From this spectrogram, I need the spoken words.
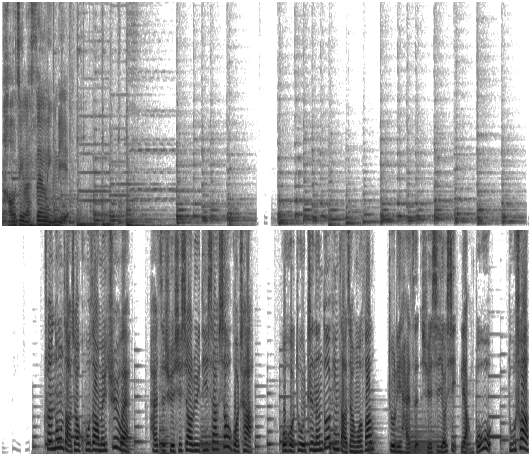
逃进了森林里。传统早教枯燥没趣味，孩子学习效率低下，效果差。火火兔智能多屏早教魔方，助力孩子学习游戏两不误。独创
